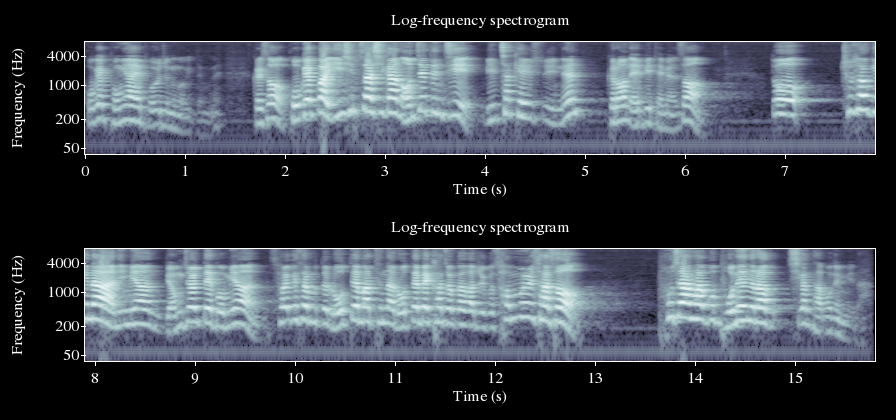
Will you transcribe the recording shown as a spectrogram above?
고객 동의하에 보여주는 거기 때문에. 그래서 고객과 24시간 언제든지 밀착해질 수 있는 그런 앱이 되면서 또 추석이나 아니면 명절 때 보면 설계사분들 롯데마트나 롯데백화점 가가지고 선물 사서 포장하고 보내느라 시간 다 보냅니다.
